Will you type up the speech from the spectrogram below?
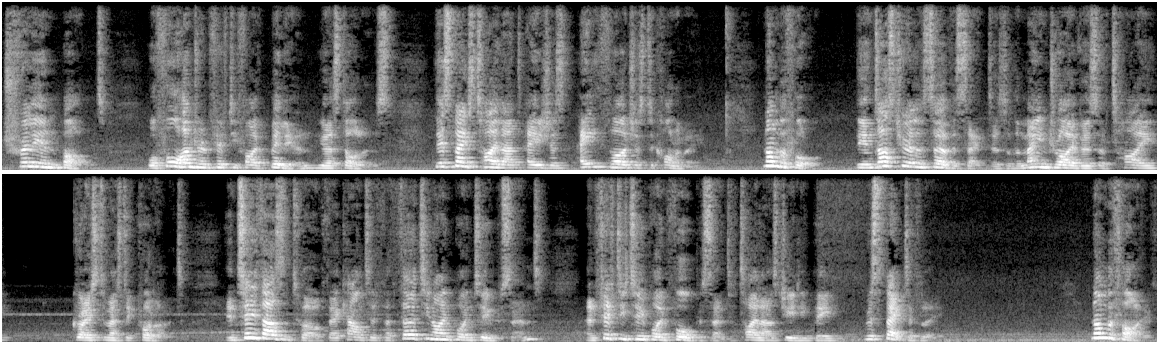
trillion baht, or 455 billion US dollars. This makes Thailand Asia's eighth largest economy. Number four, the industrial and service sectors are the main drivers of Thai gross domestic product. In 2012, they accounted for 39.2% and 52.4% of Thailand's GDP, respectively. Number five,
